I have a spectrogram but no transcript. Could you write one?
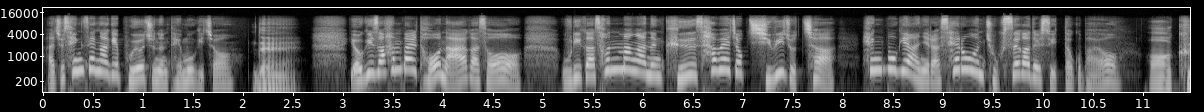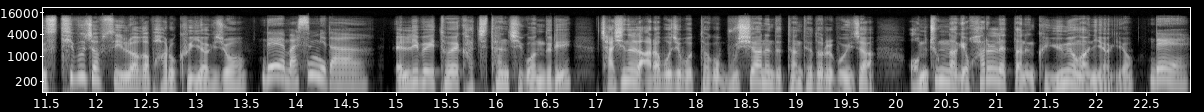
아주 생생하게 보여주는 대목이죠. 네. 여기서 한 발 더 나아가서 우리가 선망하는 그 사회적 지위조차 행복이 아니라 새로운 족쇄가 될 수 있다고 봐요. 아, 그 스티브 잡스 일화가 바로 그 이야기죠. 네, 맞습니다. 엘리베이터에 같이 탄 직원들이 자신을 알아보지 못하고 무시하는 듯한 태도를 보이자 엄청나게 화를 냈다는 그 유명한 이야기요. 네,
